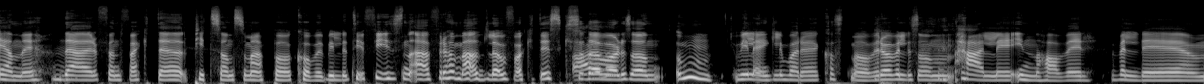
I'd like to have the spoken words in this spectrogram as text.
Enig. Mm. Det er fun fact. Det pizzaen som er på coverbildet til Fysen, er fra Madlove, faktisk. Så Er da var det sånn mm, Vil egentlig bare kaste meg over. Og veldig sånn herlig innehaver. Veldig um,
